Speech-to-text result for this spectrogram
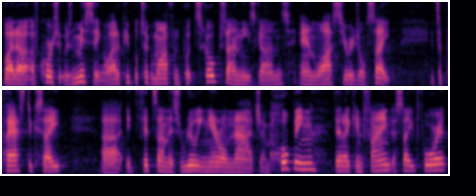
But uh, of course it was missing. A lot of people took them off and put scopes on these guns and lost the original sight. It's a plastic sight. Uh, it fits on this really narrow notch. I'm hoping that I can find a sight for it.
